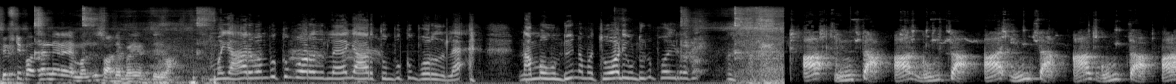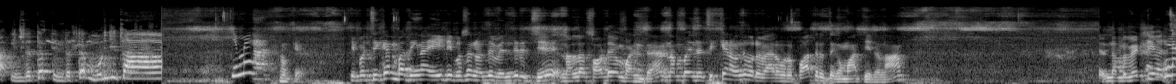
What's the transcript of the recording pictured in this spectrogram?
ஃபிஃப்டி பர்சன்ட் வந்து சாட்டை பண்ணி எடுத்துக்கலாம். நம்ம யார் வம்புக்கும் போறது இல்ல யார் தும்புக்கும் போறது இல்ல நம்ம உண்டு நம்ம சோழி உண்டுன்னு போயிடுறது. ஆ இன்சா ஆ கும்சா ஆ இன்சா ஆ கும்சா ஆ இந்த இந்த முடிஞ்சுதா? இமே ஓகே இப்போ சிக்கன் பார்த்தீங்கன்னா எயிட்டி பர்சன்ட் வந்து வெந்துருச்சு. நல்லா சாட்டையும் பண்ணிட்டேன். நம்ம இந்த சிக்கனை வந்து ஒரு வேற ஒரு பாத்திரத்துக்கு மாற்றிடலாம் நம்ம வெட்டி வச்சு.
